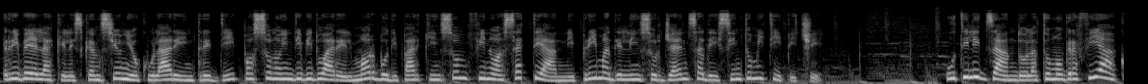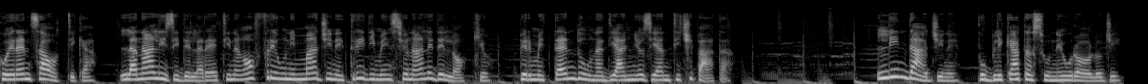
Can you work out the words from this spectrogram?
rivela che le scansioni oculari in 3D possono individuare il morbo di Parkinson fino a 7 anni prima dell'insorgenza dei sintomi tipici. Utilizzando la tomografia a coerenza ottica, l'analisi della retina offre un'immagine tridimensionale dell'occhio, permettendo una diagnosi anticipata. L'indagine, pubblicata su Neurology,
